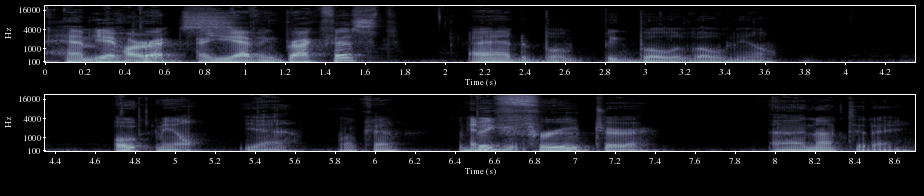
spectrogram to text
hemp You have bre- hearts. are you having breakfast? I had a bowl, big bowl of oatmeal. Oatmeal. Yeah, Okay. the Any big. fruit or Uh, not today.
